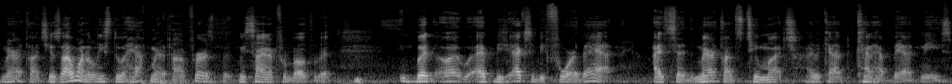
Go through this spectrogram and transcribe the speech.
marathon. She goes, I want to at least do a half marathon first, but we signed up for both of it. But uh, actually, before that, I said the marathon's too much. I got kind of have bad knees.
